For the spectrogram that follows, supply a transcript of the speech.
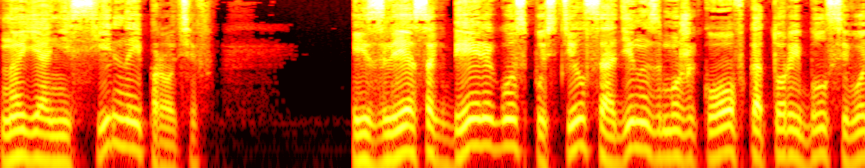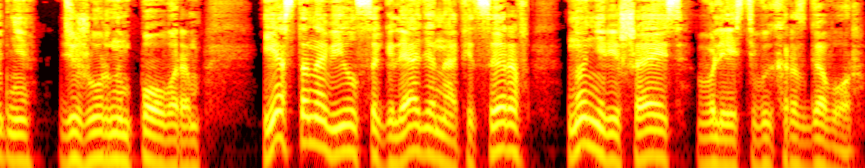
Но я не сильно и против. Из леса к берегу спустился один из мужиков, который был сегодня дежурным поваром, и остановился, глядя на офицеров, но не решаясь влезть в их разговор.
